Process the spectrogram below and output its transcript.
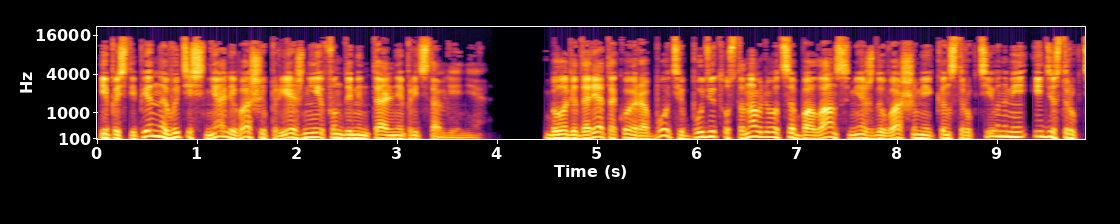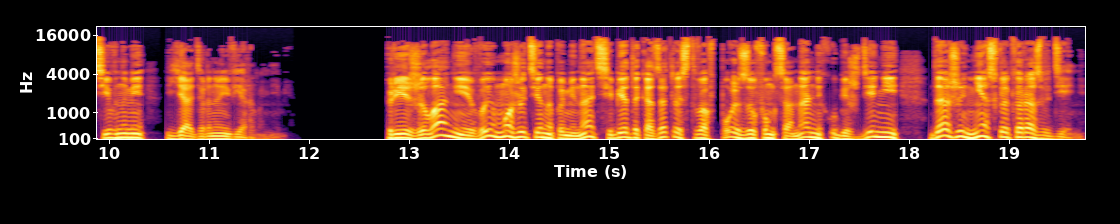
и постепенно вытесняли ваши прежние фундаментальные представления. Благодаря такой работе будет устанавливаться баланс между вашими конструктивными и деструктивными ядерными верованиями. При желании вы можете напоминать себе доказательства в пользу функциональных убеждений даже несколько раз в день,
